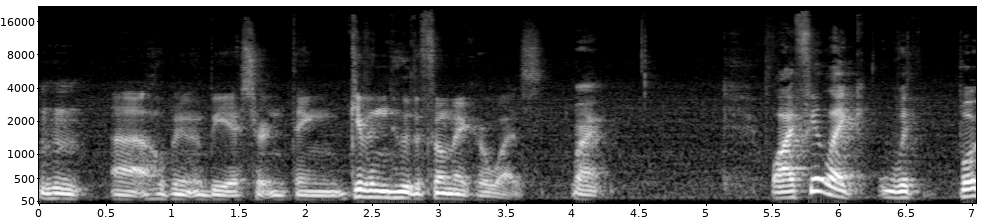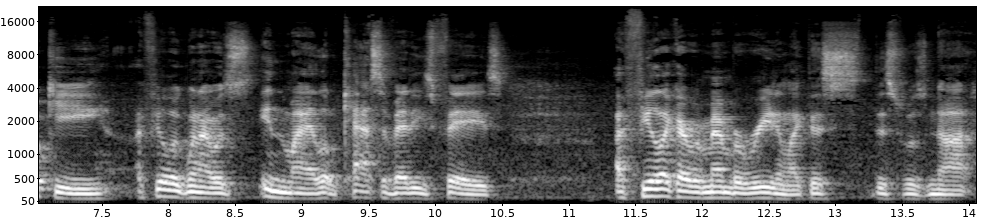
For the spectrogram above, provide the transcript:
mm-hmm. uh, hoping it would be a certain thing, given who the filmmaker was. Right. Well, I feel like with Bookie, I feel like when I was in my little Cassavetes phase, I feel like I remember reading like this. This was not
